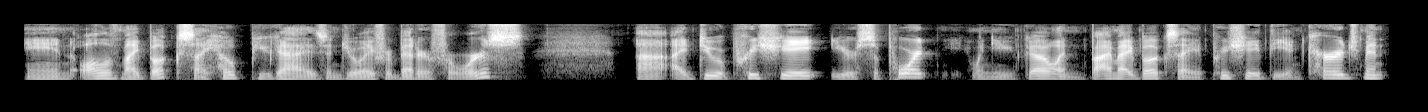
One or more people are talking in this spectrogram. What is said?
in all of my books. I hope you guys enjoy for better for worse. Uh, I do appreciate your support when you go and buy my books. I appreciate the encouragement.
